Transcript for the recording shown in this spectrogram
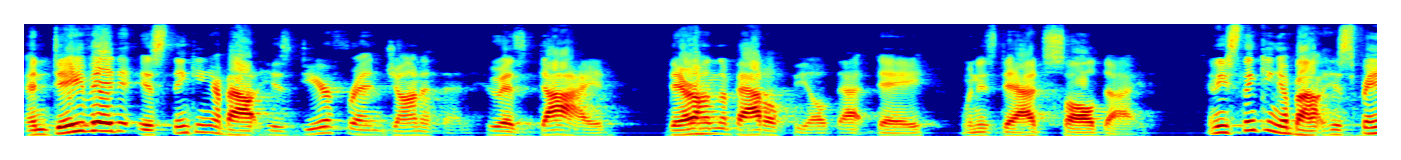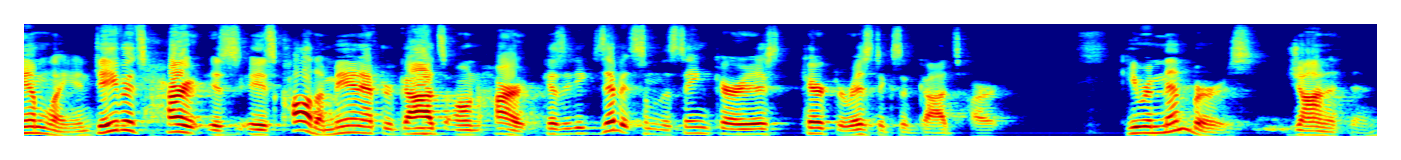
And David is thinking about his dear friend Jonathan, who has died there on the battlefield that day when his dad Saul died. And he's thinking about his family. And David's heart is, is called a man after God's own heart because it exhibits some of the same characteristics of God's heart. He remembers Jonathan.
